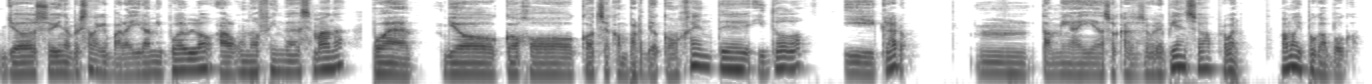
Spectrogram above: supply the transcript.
yo soy una persona que para ir a mi pueblo algunos fines de semana, pues yo cojo coches compartidos con gente y todo. Y claro, mm, también hay en esos casos sobrepienso, pero bueno, vamos a ir poco a poco.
